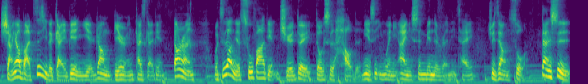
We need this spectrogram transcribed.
想要把自己的改变也让别人开始改变，当然我知道你的出发点绝对都是好的，你也是因为你爱你身边的人，你才去这样做。但是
